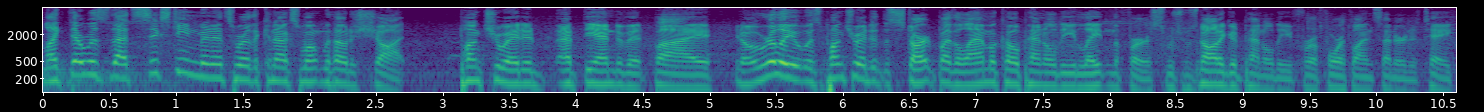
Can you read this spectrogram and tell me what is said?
like there was that 16 minutes where the Canucks went without a shot, punctuated at the end of it by you know really it was punctuated at the start by the Lammikko penalty late in the first, which was not a good penalty for a fourth line center to take,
